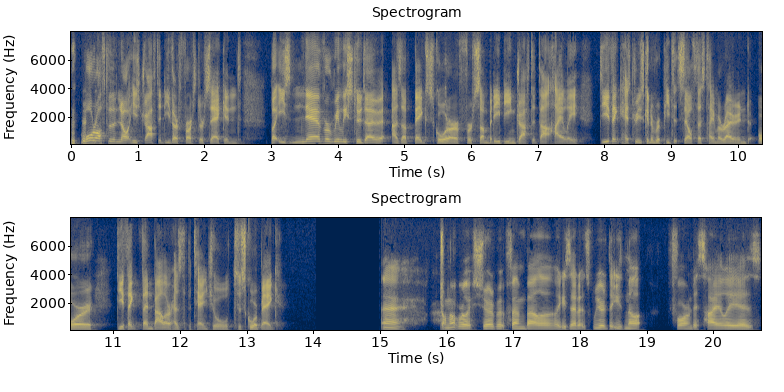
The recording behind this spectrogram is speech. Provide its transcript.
more often than not, he's drafted either first or second, but he's never really stood out as a big scorer for somebody being drafted that highly. Do you think history is going to repeat itself this time around, or do you think Finn Balor has the potential to score big? Uh, I'm not really sure about Finn Balor. Like you said, it's weird that he's not formed as highly as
